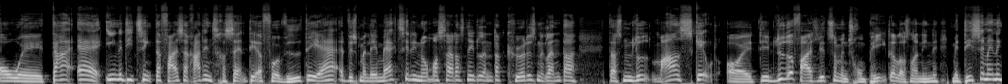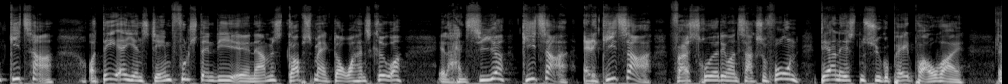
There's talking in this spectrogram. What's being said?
og øh, der er en af de ting, der faktisk er ret interessant der at få at vide, det er, at hvis man lægger mærke til de numre, så er der sådan et eller andet, der kørte sådan et eller andet, der, der sådan lød meget skævt, og øh, det lyder faktisk lidt som en trompet eller sådan noget men det er simpelthen en guitar, og det er Jens James fuldstændig øh, nærmest gobsmagt over. Han skriver, eller han siger, guitar, er det guitar? Først troede jeg, det var en saxofon, dernæst en psykopat på afvej.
